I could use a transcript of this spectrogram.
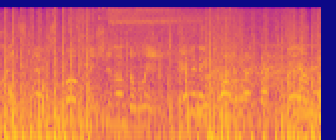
Fritz X-bomb mission underway. Enemy contact at Bertha.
